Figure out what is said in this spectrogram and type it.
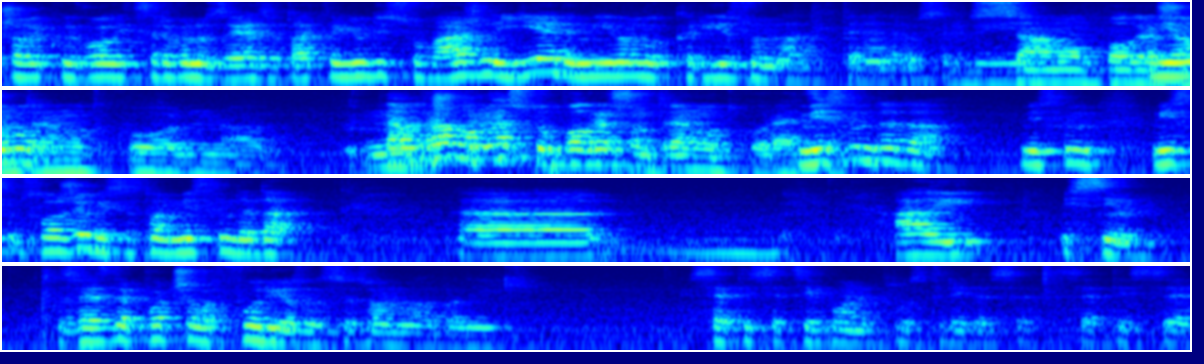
čovek koji voli crvenu zvezdu. Takvi ljudi su važni jer mi imamo krizu mladih trenera u Srbiji. Samo u pogrešnom Imamo- trenutku, na, na pravom mestu u pogrešnom trenutku, recimo. Mislim da da. Mislim, mislim, složio bih se s tom, mislim da da. Uh, ali, mislim, Zvezda je počela furioznu sezonu u Aba Ligi. Seti se Cibone plus 30, seti se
